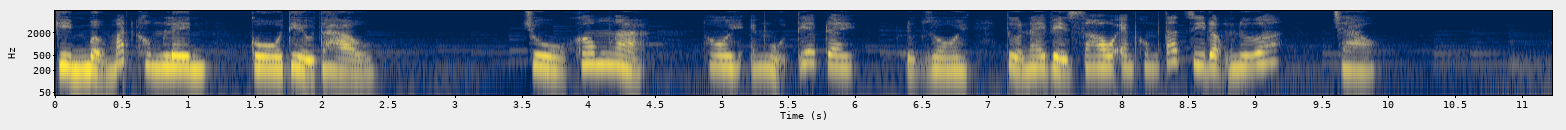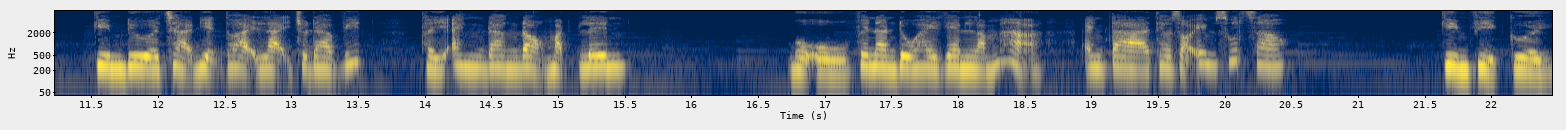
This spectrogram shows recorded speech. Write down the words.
Kim mở mắt không lên, cô thều thào. Chủ không à? Thôi em ngủ tiếp đây. Được rồi, từ nay về sau em không tắt di động nữa. Chào. Kim đưa trả điện thoại lại cho David, thấy anh đang đỏ mặt lên. Bộ Fernando hay ghen lắm hả? Anh ta theo dõi em suốt sao? Kim phỉ cười,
